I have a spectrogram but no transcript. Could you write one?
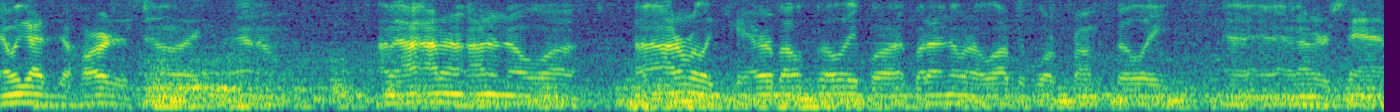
and we got the hardest, you know, like, you know, I mean, I, I don't, I don't know, uh, I don't really care about Philly, but, but I know that a lot of people are from Philly and, and understand,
